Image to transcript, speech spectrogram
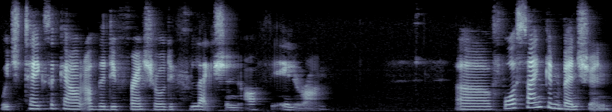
which takes account of the differential deflection of the aileron. Uh, for sign convention,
